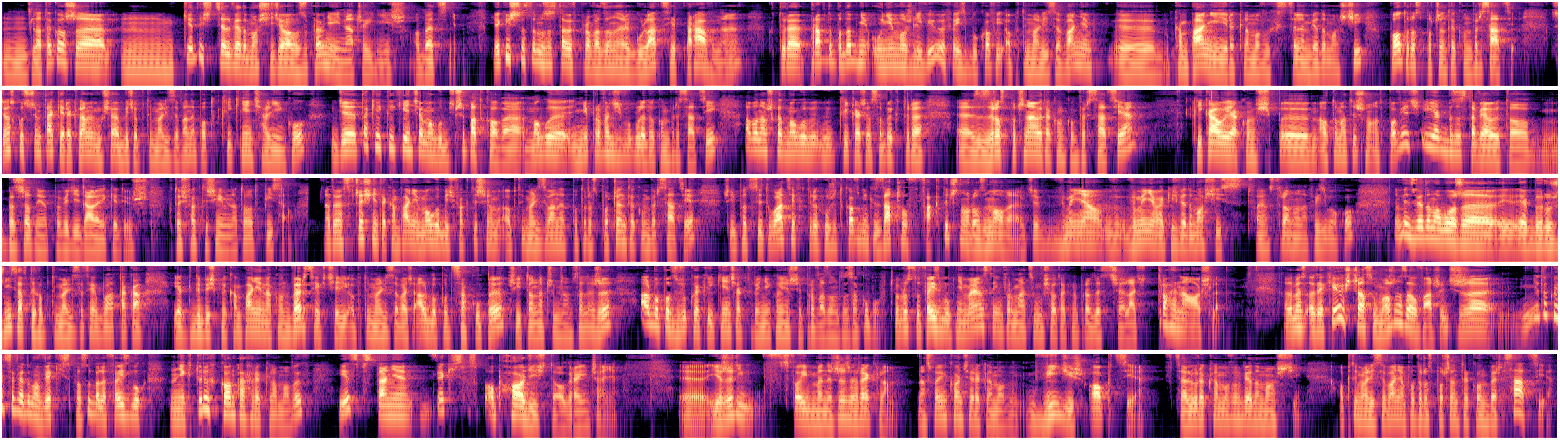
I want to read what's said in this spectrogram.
mm, dlatego że mm, kiedyś cel wiadomości działał zupełnie inaczej niż obecnie. Jakiś czas temu zostały wprowadzone regulacje prawne, które prawdopodobnie uniemożliwiły Facebookowi optymalizowanie y, kampanii reklamowych z celem wiadomości pod rozpoczęte konwersacje. W związku z czym takie reklamy musiały być optymalizowane pod kliknięcia linku, gdzie takie kliknięcia mogły być przypadkowe, mogły nie prowadzić w ogóle do konwersacji, albo na przykład mogłyby klikać osoby, które e, rozpoczynały taką konwersację, klikały jakąś y, automatyczną odpowiedź i jakby zostawiały to bez żadnej odpowiedzi dalej, kiedy już ktoś faktycznie im na to odpisał. Natomiast wcześniej te kampanie mogły być faktycznie optymalizowane pod rozpoczęte konwersacje, czyli pod sytuacje, w których użytkownik zaczął faktyczną rozmowę, gdzie wymieniał, wymieniał jakieś wiadomości z Twoją stroną na Facebooku. No więc wiadomo było, że jakby różnica w tych optymalizacjach była taka, jak gdybyśmy kampanię na konwersję chcieli optymalizować albo pod zakupy, czyli to, na czym nam zależy, albo pod zwykłe kliknięcia, które niekoniecznie prowadzą do zakupów. Po prostu Facebook, nie mając tej informacji, musiał tak naprawdę strzelać trochę na oślep. Natomiast od jakiegoś czasu można zauważyć, że nie do końca wiadomo w jaki sposób, ale Facebook na niektórych kontach reklamowych jest w stanie w jakiś sposób obchodzić to ograniczenie. E, jeżeli w swoim menedżerze reklam, na swoim koncie reklamowym widzisz opcję w celu reklamowym wiadomości optymalizowania pod rozpoczęte konwersacje,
